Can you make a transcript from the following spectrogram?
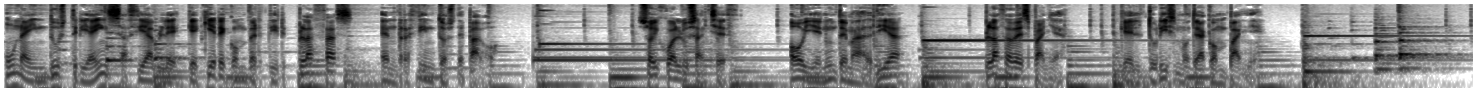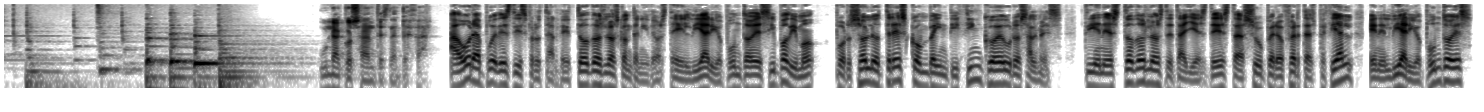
Una industria insaciable que quiere convertir plazas en recintos de pago. Soy Juan Luis Sánchez. Hoy en un tema al día, Plaza de España. Que el turismo te acompañe. Una cosa antes de empezar. Ahora puedes disfrutar de todos los contenidos de eldiario.es y Podimo por solo 3,25 euros al mes. Tienes todos los detalles de esta super oferta especial en eldiario.es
